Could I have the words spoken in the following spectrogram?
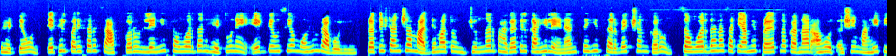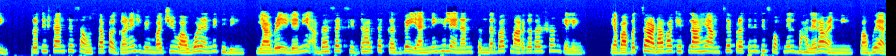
भेट देऊन तेथील परिसर साफ करून लेणी संवर्धन हेतूने एक दिवसीय मोहीम राबवली. प्रतिष्ठानच्या माध्यमातून जुन्नर भागातील काही लेण्यांचेही सर्वेक्षण करून संवर्धनासाठी आम्ही प्रयत्न करणार आहोत अशी माहिती प्रतिष्ठानचे संस्थापक गणेश बिंबाची वावळ यांनी दिली. यावेळी लेणी अभ्यासक सिद्धार्थ कसबे यांनीही लेण्यांसंदर्भात मार्गदर्शन केले. याबाबतचा आढावा घेतला आहे आमचे प्रतिनिधी स्वप्नील भालेराव यांनी. पाहुयात.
